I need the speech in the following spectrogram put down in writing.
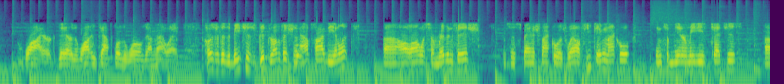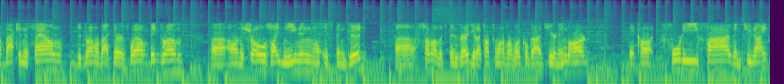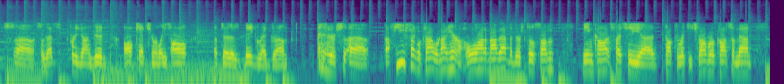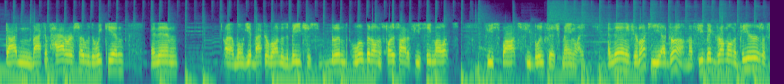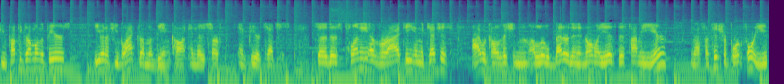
wired. They're the wahoo capital of the world down that way. Closer to the beaches, good drum fishing outside the inlets, uh, along with some ribbon fish and some Spanish mackerel as well. A few king mackerel in some intermediate catches. Uh, back in the sound, the drum are back there as well. Big drum uh, on the shoals late in the evening. It's been good. Uh, some of it's been very good. I talked to one of our local guides here in Engelhard that caught 45 in two nights, uh, so that's pretty darn good. All catch and release, all up there, those big red drum. there's uh, a few speckled trout. We're not hearing a whole lot about that, but there's still some being caught, especially uh, talked to Ricky Scarborough, caught some down guiding back of Hatteras over the weekend. And then uh, when we get back over onto the beach, it's been a little bit on the slow side, a few sea mullets, a few spots, a few bluefish mainly. And then, if you're lucky, a drum, a few big drum on the piers, a few puppy drum on the piers, even a few black drum are being caught in those surf and pier catches. So there's plenty of variety in the catches. I would call the fishing a little better than it normally is this time of year. And that's my fish report for you.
